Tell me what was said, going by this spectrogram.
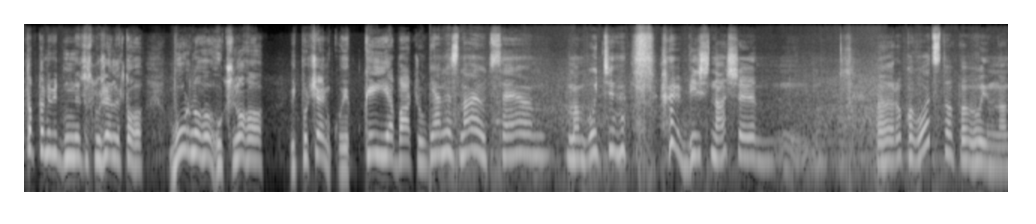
Тобто не заслужили того бурного, гучного відпочинку, який я бачу Я не знаю, це, мабуть, більш наше руководство повинно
